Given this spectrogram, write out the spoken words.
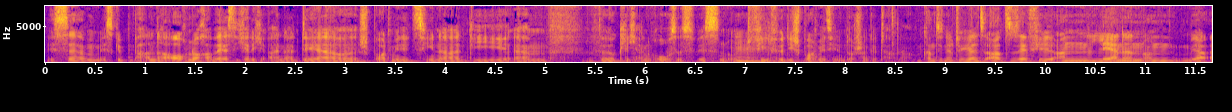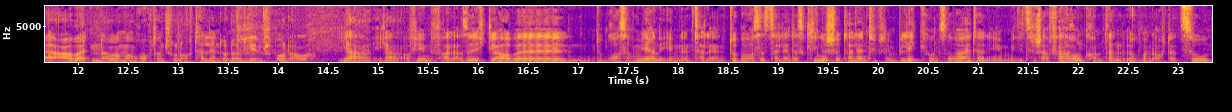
ist, ähm, es gibt ein paar andere auch noch, aber er ist sicherlich einer der mhm. Sportmediziner, die ähm, wirklich ein großes Wissen und mhm. viel für die Sportmedizin in Deutschland getan haben. Man kann sich natürlich als Arzt sehr viel anlernen und ja, erarbeiten, aber man braucht dann schon auch Talent, oder? Wie im Sport auch. Ja, ja, auf jeden Fall. Also ich glaube, du brauchst auf mehreren Ebenen Talent. Du brauchst das Talent, das klinische Talent, den Blick und so weiter. Die medizinische Erfahrung kommt dann irgendwann auch dazu.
